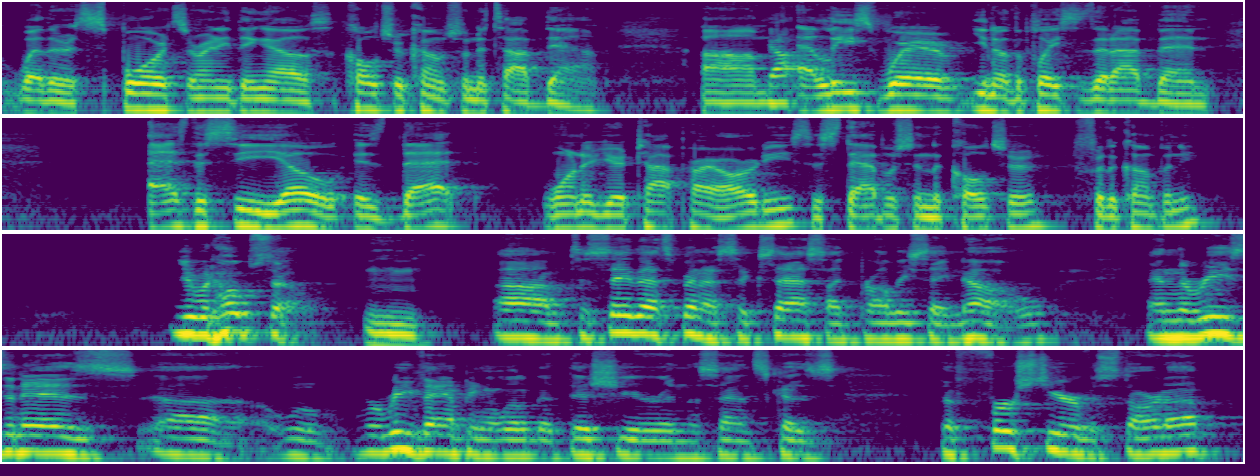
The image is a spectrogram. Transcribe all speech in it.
whether it's sports or anything else, culture comes from the top down. Um, Yeah. At least where you know the places that I've been. As the CEO, is that one of your top priorities, establishing the culture for the company? You would hope so. Mm-hmm. Um, to say that's been a success, I'd probably say no. And the reason is uh, we're revamping a little bit this year in the sense because the first year of a startup,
